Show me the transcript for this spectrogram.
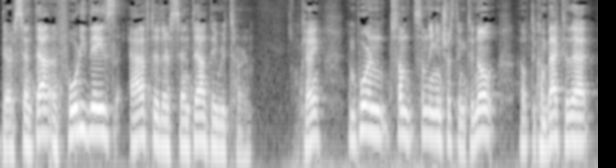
they're sent out, and 40 days after they're sent out, they return. Okay? Important, some, something interesting to note. I hope to come back to that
